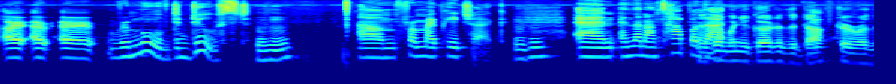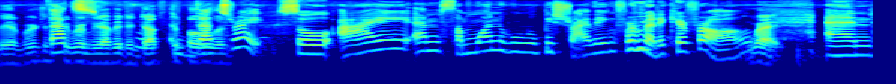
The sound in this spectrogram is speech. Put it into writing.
are, are, are removed, deduced Mm-hmm. um, from my paycheck, and and then on top of And that, then when you go to the doctor or the emergency room, you have a deductible. that's and- right. So I am someone who will be striving for Medicare for all. Right. and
